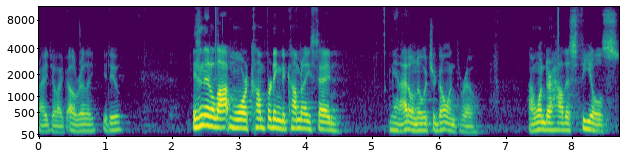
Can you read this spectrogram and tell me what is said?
Right? You're like, oh, really? You do? Isn't it a lot more comforting to come and say, man, I don't know what you're going through. I wonder how this feels.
